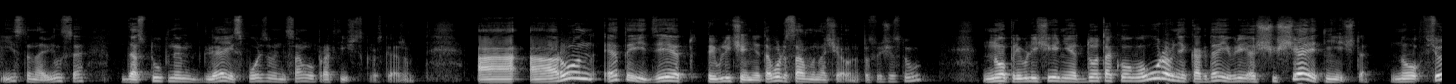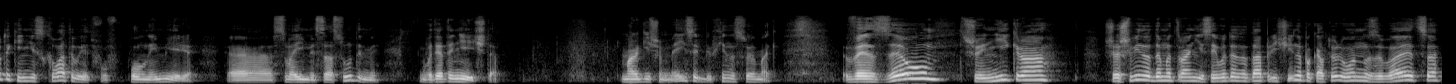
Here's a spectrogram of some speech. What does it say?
и становился доступным для использования самого практического, скажем. А Аарон – это идея привлечения того же самого начала по существу, но привлечение до такого уровня, когда еврей ощущает нечто, но все-таки не схватывает в, в полной мере э, своими сосудами вот это нечто. Маргишем Мейса Бифхина Суэмак. Везеу Шеникра Шашвина Дематрониса. И вот это та причина, по которой он называется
